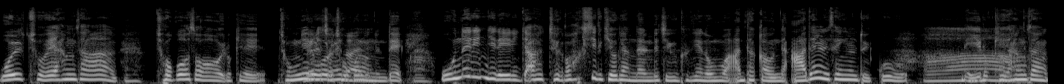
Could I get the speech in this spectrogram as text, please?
월 초에 항상 적어서 이렇게 정리를 해서 적어놓는데 아. 오늘인지 내일인지 아 제가 확실히 기억이 안 나는데 지금 그게 너무 안타까운데 아델 생일도 있고 아. 네 이렇게 항상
